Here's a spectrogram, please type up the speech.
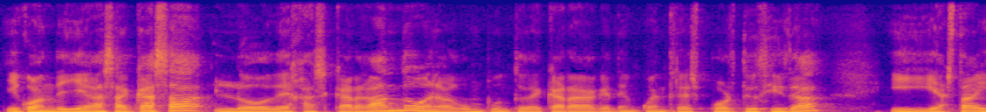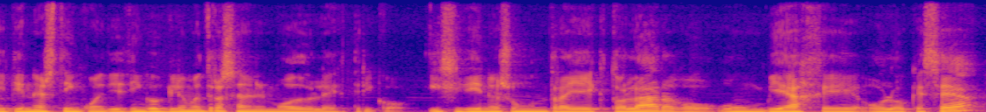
Y cuando llegas a casa lo dejas cargando en algún punto de carga que te encuentres por tu ciudad y ya está, y tienes 55 kilómetros en el modo eléctrico. Y si tienes un trayecto largo, un viaje o lo que sea,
